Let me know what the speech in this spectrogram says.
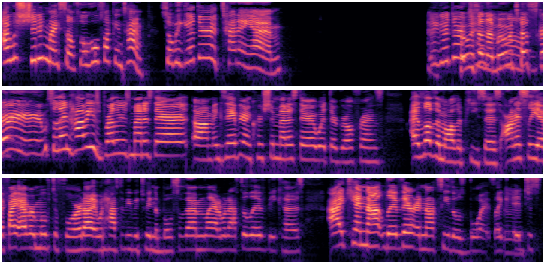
I was shitting myself the whole fucking time. So we get there at 10 a.m. We get there. at Who's in the 10 mood to scream? So then Javi's brothers met us there. Um, Xavier and Christian met us there with their girlfriends. I love them all to pieces. Honestly, if I ever moved to Florida, it would have to be between the both of them. Like I would have to live because I cannot live there and not see those boys. Like Mm. it just,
